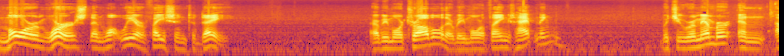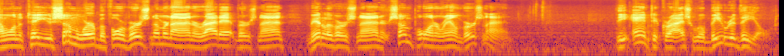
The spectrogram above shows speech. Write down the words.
more worse than what we are facing today. There'll be more trouble. There'll be more things happening. But you remember, and I want to tell you somewhere before verse number 9, or right at verse 9, middle of verse 9, or at some point around verse 9, the Antichrist will be revealed.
